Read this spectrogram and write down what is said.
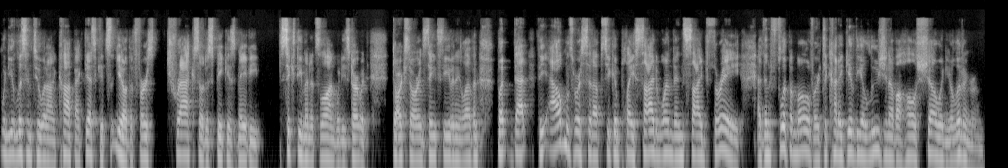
When you listen to it on compact disc, it's, you know, the first track, so to speak, is maybe 60 minutes long when you start with Dark Star and St. Stephen 11, but that the albums were set up so you can play side one, then side three, and then flip them over to kind of give the illusion of a whole show in your living room.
